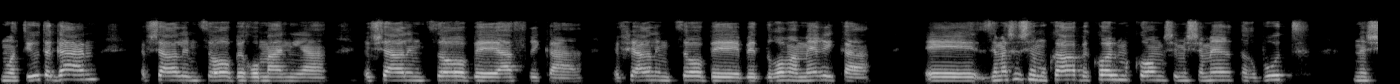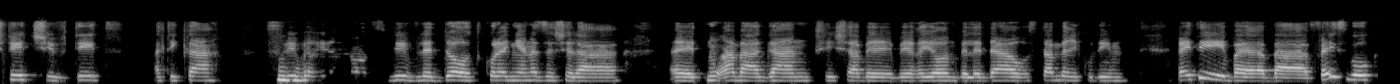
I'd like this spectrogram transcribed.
תנועתיות הגן, אפשר למצוא ברומניה, אפשר למצוא באפריקה, אפשר למצוא בדרום אמריקה. אה, זה משהו שמוכר בכל מקום שמשמר תרבות נשית, שבטית, עתיקה, סביב הריונות, סביב לידות, כל העניין הזה של התנועה באגן, כשאישה בהיריון, בלידה או סתם בריקודים. ראיתי בפייסבוק,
